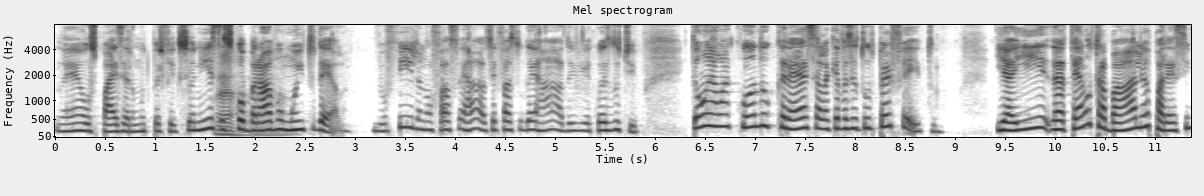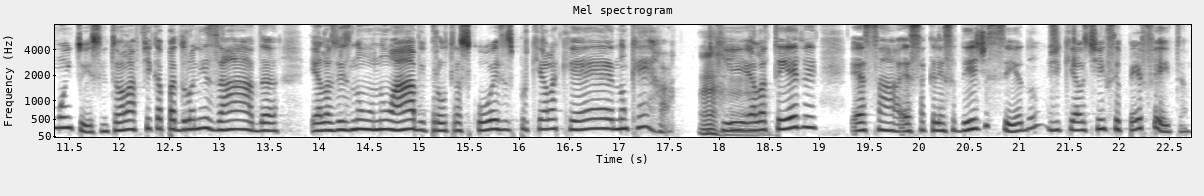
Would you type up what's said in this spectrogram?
né? Os pais eram muito perfeccionistas, uhum. cobravam muito dela. Meu filho, não faça errado, você faz tudo errado e coisa do tipo. Então, ela quando cresce, ela quer fazer tudo perfeito. E aí, até no trabalho, aparece muito isso. Então, ela fica padronizada, ela às vezes não, não abre para outras coisas porque ela quer, não quer errar. Uhum. Porque ela teve essa, essa crença desde cedo de que ela tinha que ser perfeita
